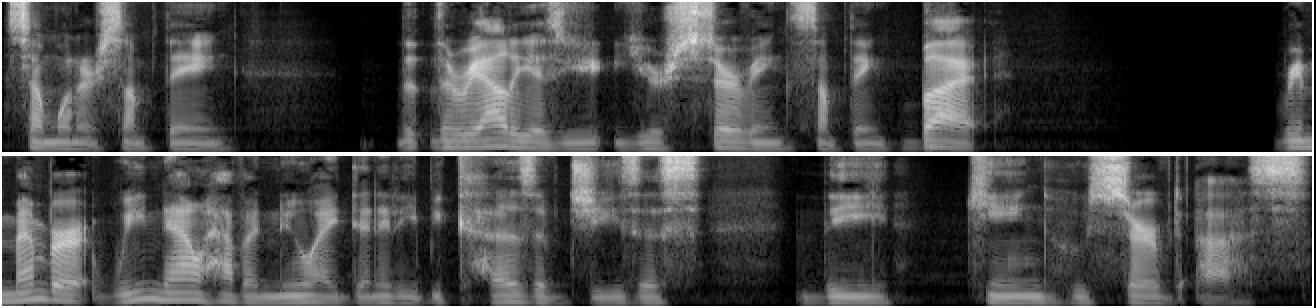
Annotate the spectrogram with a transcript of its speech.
someone or something. The, the reality is you, you're serving something, but remember, we now have a new identity because of Jesus, the King who served us.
